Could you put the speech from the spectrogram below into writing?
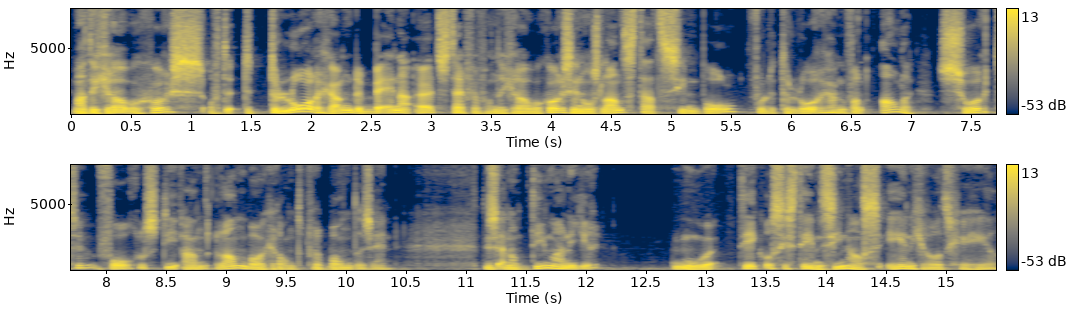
Maar de grauwe gors, of de, de teloorgang, de bijna uitsterven van de grauwe gors in ons land, staat symbool voor de teloorgang van alle soorten vogels die aan landbouwgrond verbonden zijn. Dus en op die manier moeten we het ecosysteem zien als één groot geheel,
